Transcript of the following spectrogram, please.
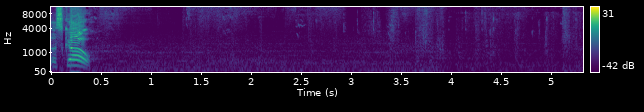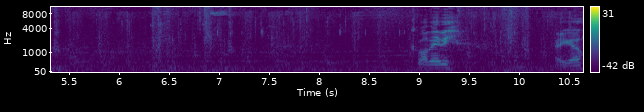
Let's go. Come on, baby. There you go.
